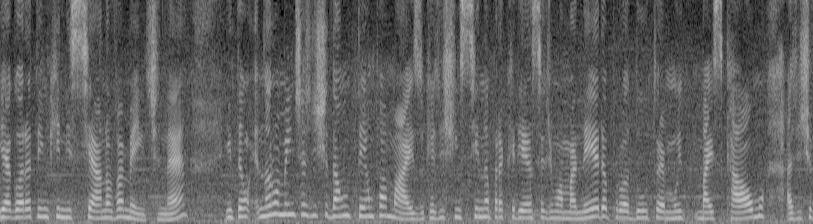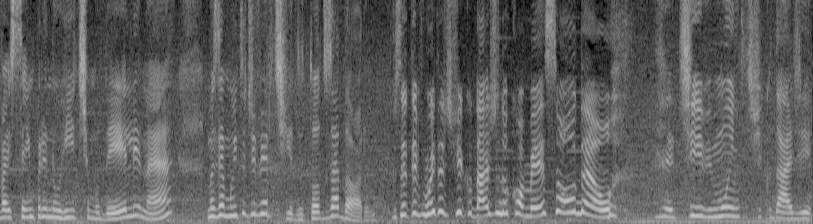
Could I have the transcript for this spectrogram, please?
e agora tenho que iniciar novamente, né? Então, normalmente a gente dá um tempo a mais. O que a gente ensina para a criança de uma maneira, para o adulto é muito mais calmo. A gente vai sempre no ritmo dele, né? Mas é muito divertido, todos adoram. Você teve muita dificuldade no começo ou não? Eu tive muita dificuldade.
